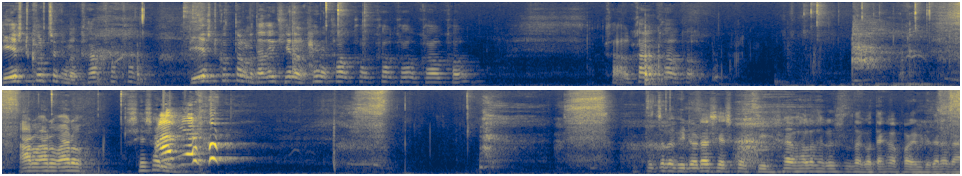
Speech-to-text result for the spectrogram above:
টেস্ট করছ কেন? খাও খাও খাও। টেস্ট করতে হবে না তাদের খেয়ে নাও খেয়ে নাও। খাও খাও খাও খাও খাও খাও। খাও খাও খাও খাও। আরও আরও আরও। শেষ হবে আমি আর তো চলো ভিডিওটা শেষ করছি। সবাই ভালো থাকো সুস্থ থাকো দেখা পরে ভিডিও দাদা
